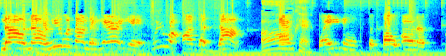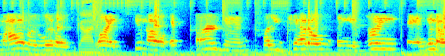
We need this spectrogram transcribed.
No, no, he was on the Harriott. We were on the dock. Oh, okay. Waiting to go on a smaller little, like, you know, excursion where you kettle and you drink and, you know,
